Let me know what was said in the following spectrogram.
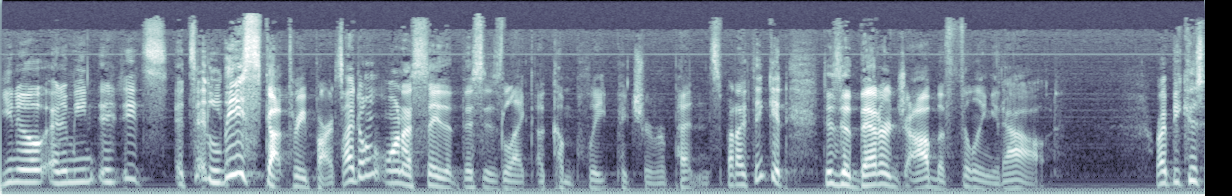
You know, and I mean, it, it's it's at least got three parts. I don't want to say that this is like a complete picture of repentance, but I think it does a better job of filling it out, right? Because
